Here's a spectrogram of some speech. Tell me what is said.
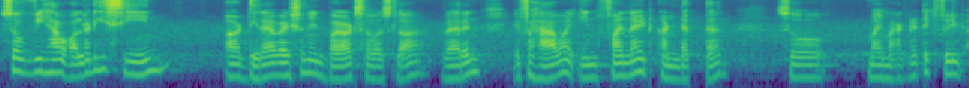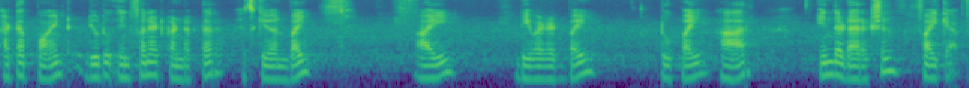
So we have already seen a derivation in Biot-Savart law wherein if I have an infinite conductor so my magnetic field at a point due to infinite conductor is given by I divided by 2 pi r in the direction phi cap.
